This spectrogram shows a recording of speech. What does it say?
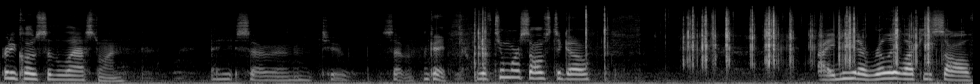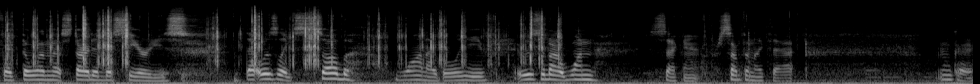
Pretty close to the last one. Eight seven two seven. Okay, we have two more solves to go. I need a really lucky solve, like the one that started the series. That was like sub one, I believe. It was about one second, or something like that. Okay.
